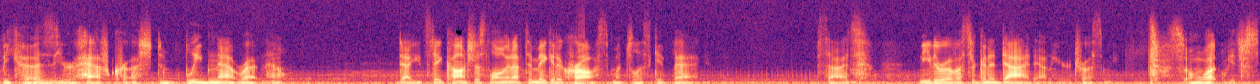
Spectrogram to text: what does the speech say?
Because you're half crushed and bleeding out right now. Doubt you'd stay conscious long enough to make it across, much less get back. Besides, neither of us are gonna die down here, trust me. So what? We just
